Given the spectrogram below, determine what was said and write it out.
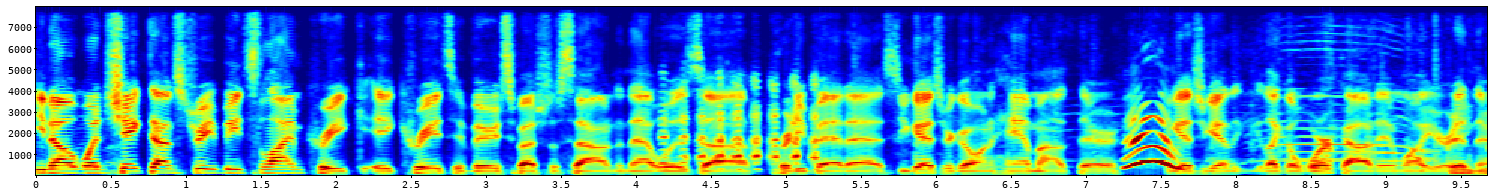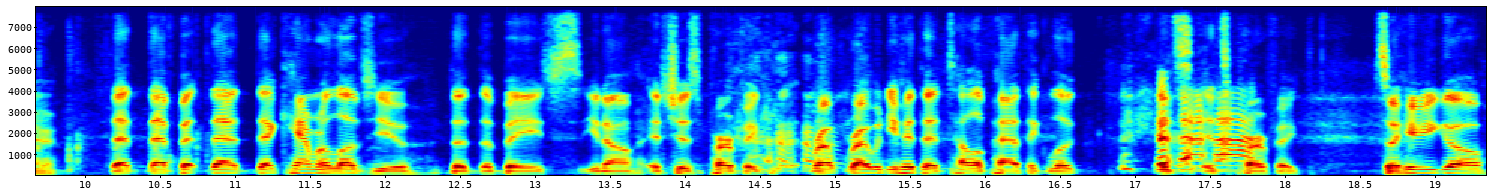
you know, when Shakedown Street meets Lime Creek, it creates a very special sound, and that was uh, pretty badass. You guys are going ham out there. You guys are getting like a workout in while you're in there. That that that that camera loves you. The the bass, you know, it's just perfect. right, right when you hit that telepathic look, it's it's perfect. So here you go.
